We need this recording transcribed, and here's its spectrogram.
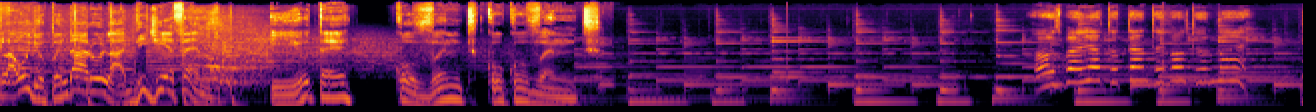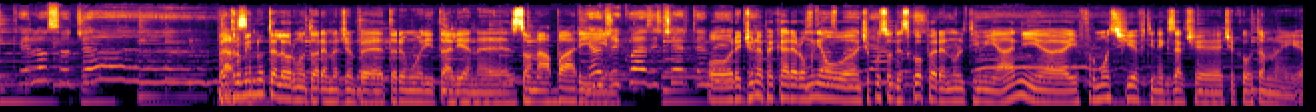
Claudiu Pândaru la DGFM. Iute cuvânt cu cuvânt. Ho sbagliato tante volte ormai che lo so già. Pentru minutele următoare mergem pe tărâmuri italiene, zona E oggi Bari, quasi certamente o regiune pe care românii au început să o descopere în ultimii ani. E frumos și ieftin, exact ce, ce căutăm noi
